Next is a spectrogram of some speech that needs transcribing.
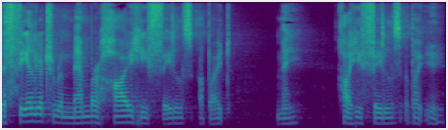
the failure to remember how He feels about me, how He feels about you.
